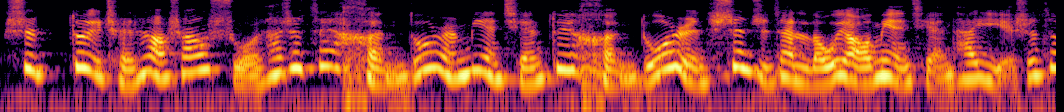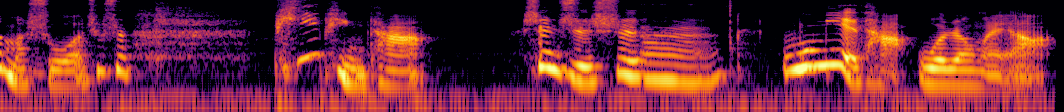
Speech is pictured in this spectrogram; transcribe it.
是对陈少商说，他是在很多人面前，对很多人，甚至在楼瑶面前，他也是这么说，就是批评他，甚至是嗯。污蔑他。我认为啊，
